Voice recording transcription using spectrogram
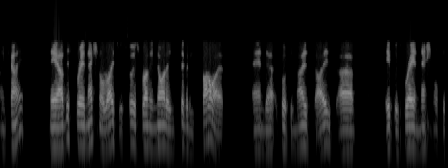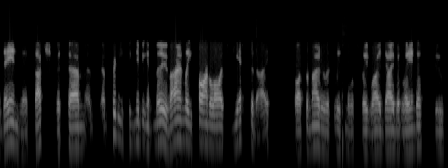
Okay. Now, this Grand National race was first run in 1975, and uh, of course, in those days, uh, it was Grand National sedans as such, but um, a, pretty significant move, only finalised yesterday by promoter at Lismore Speedway, David Landis, who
